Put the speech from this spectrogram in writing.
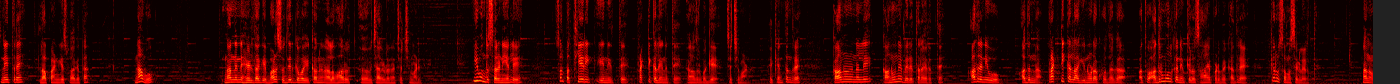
ಸ್ನೇಹಿತರೆ ಲಾ ಪಾಯಿಂಟ್ಗೆ ಸ್ವಾಗತ. ನಾವು ನಾನು ನಿನ್ನೆ ಹೇಳಿದಾಗೆ ಭಾಳ ಸುದೀರ್ಘವಾಗಿ ಕಾನೂನಿನ ಹಲವಾರು ವಿಚಾರಗಳನ್ನು ಚರ್ಚೆ ಮಾಡಿದ್ದೀವಿ ಈ ಒಂದು ಸರಣಿಯಲ್ಲಿ ಸ್ವಲ್ಪ ಥಿಯರಿ ಏನಿರುತ್ತೆ, ಪ್ರಾಕ್ಟಿಕಲ್ ಏನಿರುತ್ತೆ ಅನ್ನೋದ್ರ ಬಗ್ಗೆ ಚರ್ಚೆ ಮಾಡೋಣ. ಯಾಕೆಂತಂದರೆ ಕಾನೂನಿನಲ್ಲಿ ಕಾನೂನೇ ಬೇರೆ ಥರ ಇರುತ್ತೆ. ಆದರೆ ನೀವು ಅದನ್ನು ಪ್ರಾಕ್ಟಿಕಲ್ ಆಗಿ ನೋಡೋಕೆ ಹೋದಾಗ ಅಥವಾ ಅದ್ರ ಮೂಲಕ ನೀವು ಕೆಲವು ಸಹಾಯ ಪಡಬೇಕಾದ್ರೆ ಕೆಲವು ಸಮಸ್ಯೆಗಳಿರುತ್ತೆ. ನಾನು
